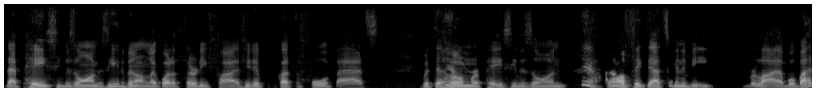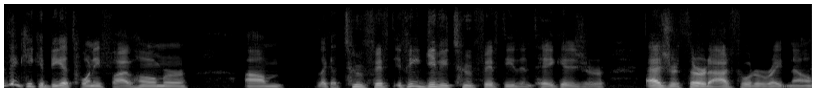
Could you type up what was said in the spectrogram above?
that pace he was on because he'd have been on like what a 35 he'd have got the full bats with the Yeah. homer pace he was on Yeah. i don't think that's going to be reliable but i think he could be a 25 homer um like a 250 if he could give you 250 then take it as your as your third outfielder right now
